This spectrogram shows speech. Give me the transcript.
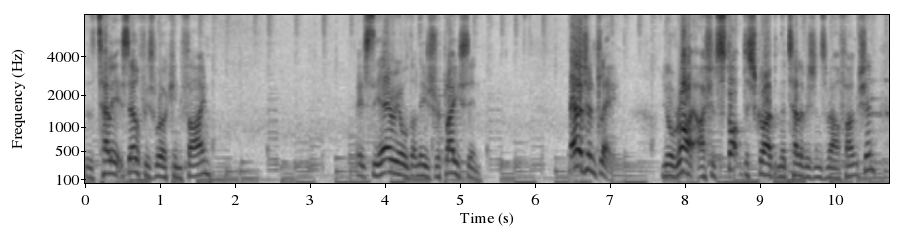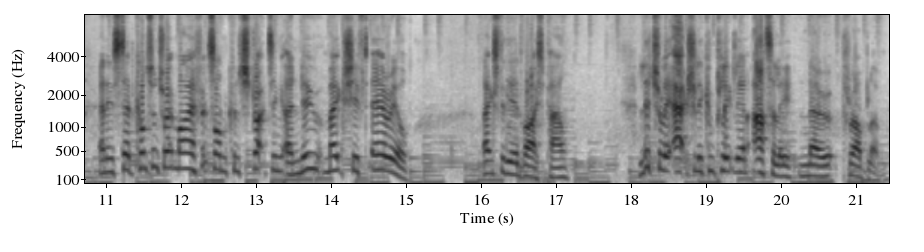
The telly itself is working fine. It's the aerial that needs replacing. Urgently! You're right, I should stop describing the television's malfunction and instead concentrate my efforts on constructing a new makeshift aerial. Thanks for the advice, pal. Literally, actually, completely and utterly no problem.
